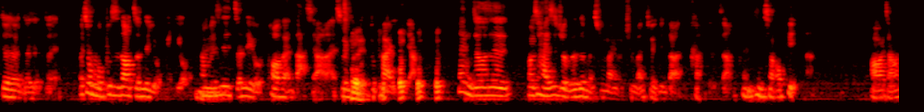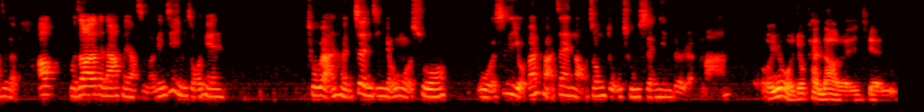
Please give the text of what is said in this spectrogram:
对对对对对。而而且我们不知道真的有没有，他们是真的有炮弹打下来，所以对不太一样。那你就是，而且还是觉得这本书蛮有趣，蛮推荐大家去看的，这样很很小品啊。好，讲到这个，哦，我知道要跟大家分享什么。林静，你昨天突然很震惊的问我说：“我是有办法在脑中读出声音的人吗我因为我就看到了一篇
